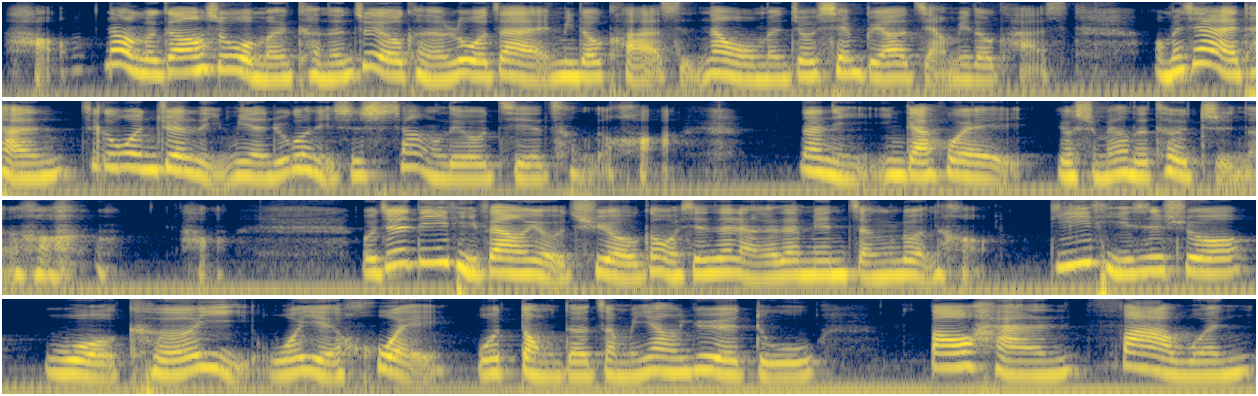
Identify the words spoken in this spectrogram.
好，那我们刚刚说，我们可能最有可能落在 middle class，那我们就先不要讲 middle class。我们先来谈这个问卷里面，如果你是上流阶层的话，那你应该会有什么样的特质呢？哈。我觉得第一题非常有趣哦，我跟我先生两个在那边争论哈。第一题是说，我可以，我也会，我懂得怎么样阅读，包含法文、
